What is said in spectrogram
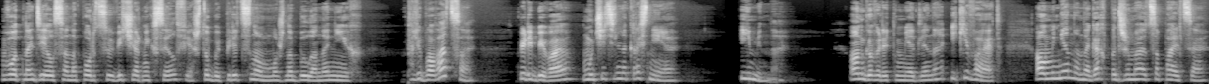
Вот надеялся на порцию вечерних селфи, чтобы перед сном можно было на них... «Полюбоваться?» Перебиваю, мучительно краснея. «Именно. Он говорит медленно и кивает, а у меня на ногах поджимаются пальцы.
